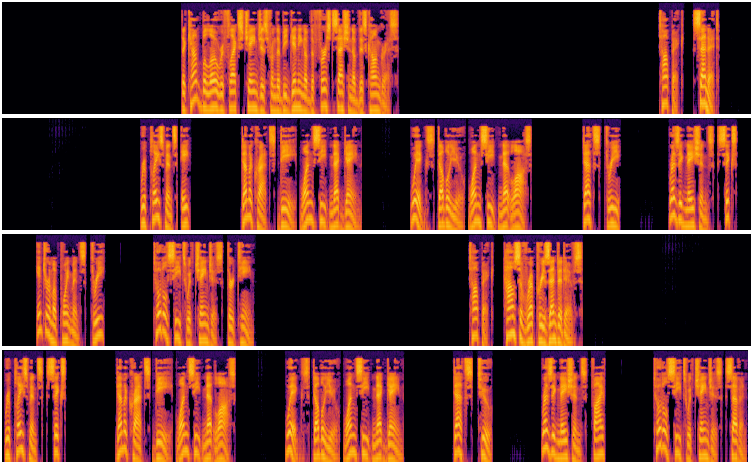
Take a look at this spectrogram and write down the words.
The count below reflects changes from the beginning of the first session of this Congress. Senate Replacements 8 Democrats D 1 seat net gain. Whigs W 1 seat net loss. Deaths 3 Resignations 6 Interim appointments 3 Total seats with changes 13 Topic. House of Representatives. Replacements 6 Democrats D, 1 seat net loss. Whigs W, 1 seat net gain. Deaths, 2 Resignations, 5 Total seats with changes, 7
